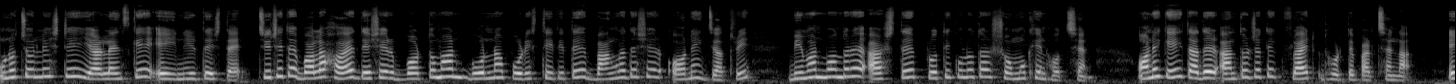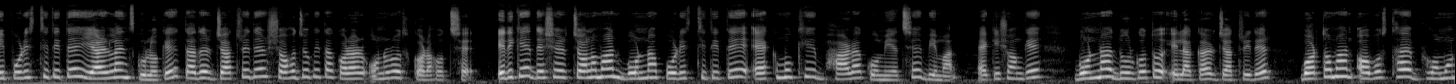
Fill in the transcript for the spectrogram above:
উনচল্লিশটি এয়ারলাইন্সকে এই নির্দেশ দেয়। চিঠিতে বলা হয়, দেশের বর্তমান বন্যা পরিস্থিতিতে বাংলাদেশের অনেক যাত্রী বিমানবন্দরে আসতে প্রতিকূলতার সম্মুখীন হচ্ছেন। অনেকেই তাদের আন্তর্জাতিক ফ্লাইট ধরতে পারছেন না। এই পরিস্থিতিতে এয়ারলাইন্সগুলোকে তাদের যাত্রীদের সহযোগিতা করার অনুরোধ করা হচ্ছে। এদিকে দেশের চলমান বন্যা পরিস্থিতিতে একমুখী ভাড়া কমিয়েছে বিমান। একই সঙ্গে বন্যা দুর্গত এলাকার যাত্রীদের বর্তমান অবস্থায় ভ্রমণ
